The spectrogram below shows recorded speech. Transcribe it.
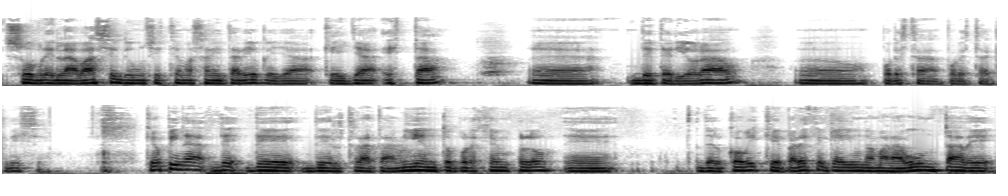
sobre la base de un sistema sanitario que ya, que ya está eh, deteriorado eh, por, esta, por esta crisis. ¿Qué opina de, del tratamiento, por ejemplo, eh, del COVID? Que parece que hay una marabunta de,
